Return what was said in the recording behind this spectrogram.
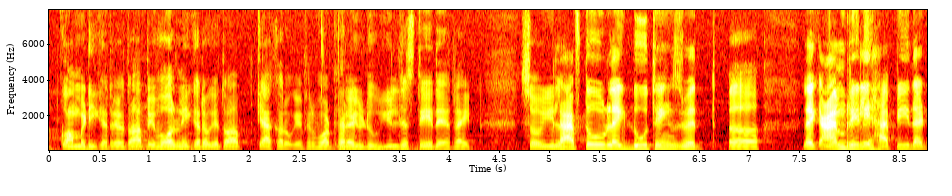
आप कॉमेडी कर रहे हो तो आप इवॉल्व नहीं करोगे तो आप क्या करोगे फिर? What will you do you'll just stay there right so you'll have to like do things with like i'm really happy that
